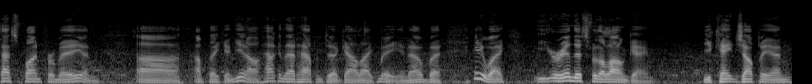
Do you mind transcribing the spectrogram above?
that's fun for me, and uh, I'm thinking, you know, how can that happen to a guy like me, you know? But anyway, you're in this for the long game. You can't jump in,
